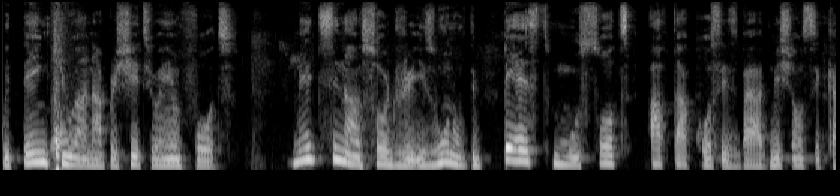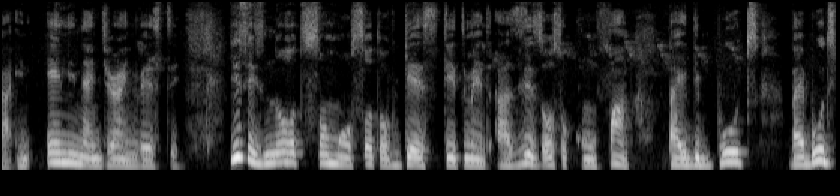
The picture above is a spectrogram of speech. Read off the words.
we thank you and appreciate your effort. Medicine and surgery is one of the best, most sought after courses by admission seeker in any Nigerian university. This is not some sort of guest statement, as this is also confirmed by the both by both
